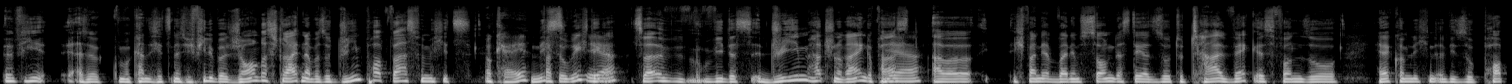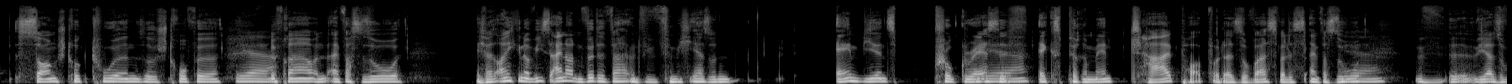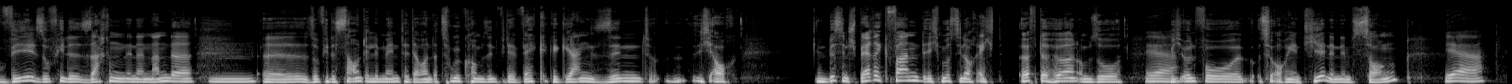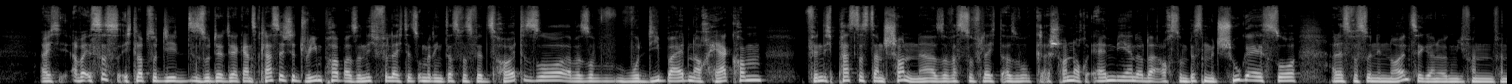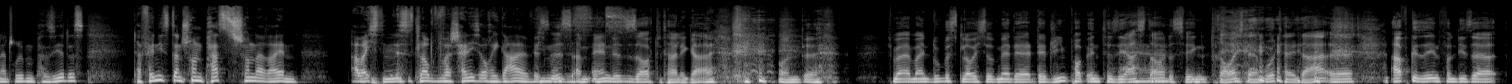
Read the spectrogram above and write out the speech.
irgendwie, also man kann sich jetzt natürlich viel über Genres streiten, aber so Dream Pop war es für mich jetzt okay, nicht was, so richtig. Ja. Zwar wie das Dream hat schon reingepasst, ja. aber ich fand ja bei dem Song, dass der so total weg ist von so herkömmlichen irgendwie so Pop-Song-Strukturen, so Strophe, ja. Refrain und einfach so, ich weiß auch nicht genau, wie ich es einordnen würde, war irgendwie für mich eher so ein Ambience Progressive Ja. Experimentalpop oder sowas, weil es einfach so Ja. w- ja so wild, so viele Sachen ineinander, Mhm. äh, so viele Soundelemente dauernd dazugekommen sind, wieder weggegangen sind. Ich auch ein bisschen sperrig fand. Ich musste ihn auch echt öfter hören, um so Ja. mich irgendwo zu orientieren in dem Song. Ja. Aber, ich, aber ist das, ich glaube, so die, so der, der ganz klassische Dream Pop, also nicht vielleicht jetzt unbedingt das, was wir jetzt heute so, aber so, wo die beiden auch herkommen, finde ich, passt das dann schon, ne? Also was so vielleicht, also schon auch Ambient oder auch so ein bisschen mit Shoegaze so, alles, was so in den 90ern irgendwie von, von da drüben passiert ist, da finde ich es dann schon, passt schon da rein. Aber ich, es ist, glaube ich, wahrscheinlich auch egal, wie Mhm. Es man ist am Ende ist es auch total egal. Und äh, ich meine, du bist, glaube ich, so mehr der, der Dream Pop-Enthusiast, Ja. aber deswegen traue ich deinem Urteil da. Äh, abgesehen von dieser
